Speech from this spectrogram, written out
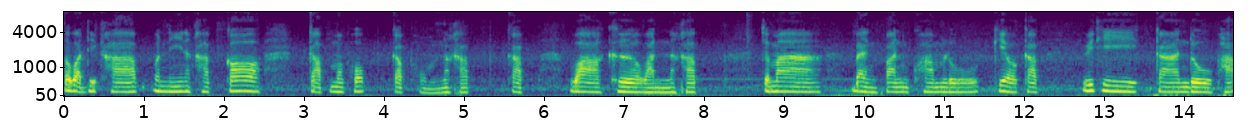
สวัสดีครับ วันนี้นะครับก็กลับมาพบกับผมนะครับ กับวาเครือวันนะครับ จะมาแบ่งปันความรู้เกี่ยวกับวิธีการดูพระ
